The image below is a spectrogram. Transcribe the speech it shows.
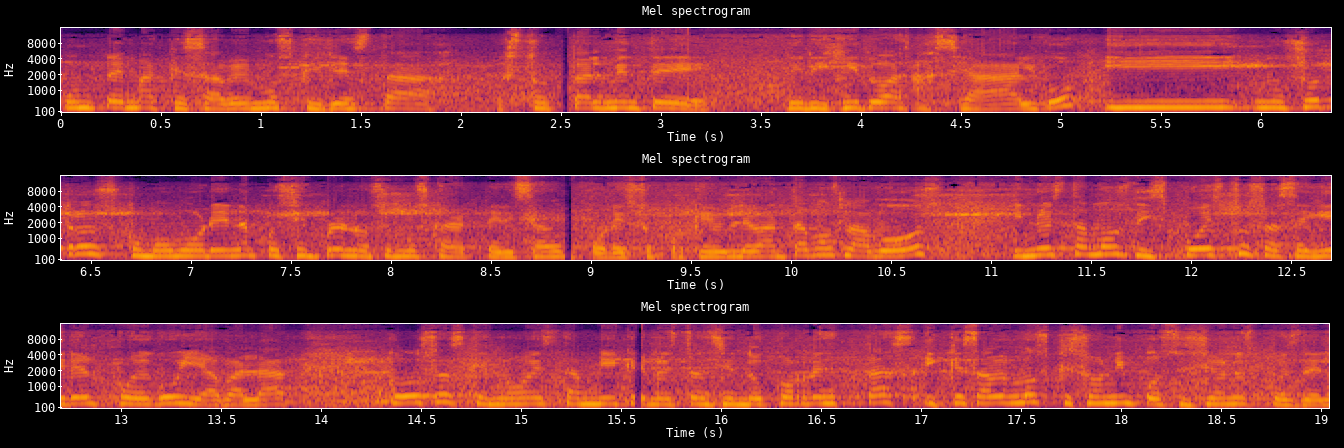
un tema que sabemos que ya está pues, totalmente dirigido hacia algo y nosotros como Morena pues siempre nos hemos caracterizado por eso, porque levantamos la voz y no estamos dispuestos a seguir el juego y avalar cosas que no están bien, que no están siendo correctas y que sabemos que son imposiciones pues del,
